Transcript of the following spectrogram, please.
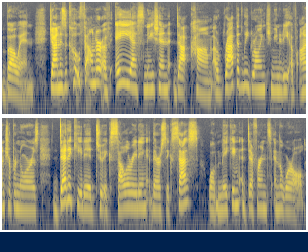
Bowen. John is a co founder of AESNation.com, a rapidly growing community of entrepreneurs dedicated to accelerating their success while making a difference in the world.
